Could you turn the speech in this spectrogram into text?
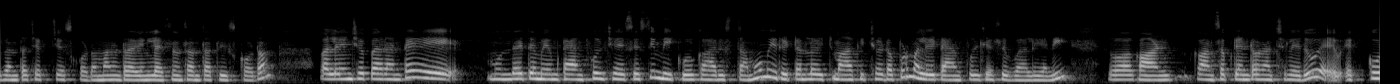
ఇవంతా చెక్ చేసుకోవడం మన డ్రైవింగ్ లైసెన్స్ అంతా తీసుకోవడం. వాళ్ళు ఏం చెప్పారంటే ముందైతే మేము ట్యాంక్ ఫుల్ చేసేసి మీకు కార్ ఇస్తాము మీరు రిటర్న్లో ఇచ్చి మాకు ఇచ్చేటప్పుడు మళ్ళీ ట్యాంక్ ఫుల్ చేసి ఇవ్వాలి అని. సో ఆ కాన్ కాన్సెప్ట్ ఏంటో నచ్చలేదు. ఎక్కువ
